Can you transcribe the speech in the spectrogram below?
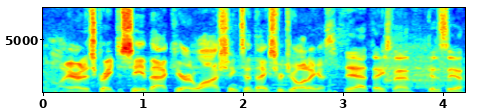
Well, Aaron, it's great to see you back here in Washington. Thanks for joining us. Yeah, thanks, man. Good to see you.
